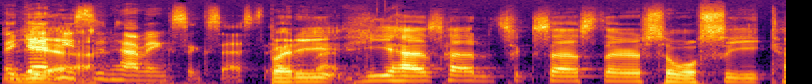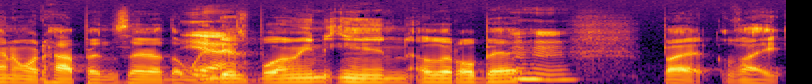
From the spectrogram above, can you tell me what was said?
Again, he's Yeah. been having success there. But he, he has had success there, so we'll see kind of what happens there. The wind Yeah. Mm-hmm. is blowing in a little bit, but light.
